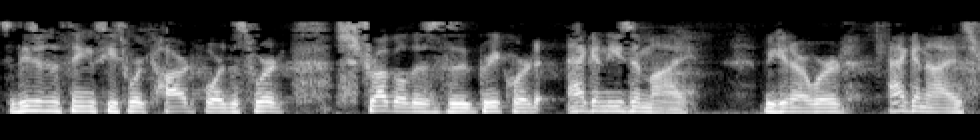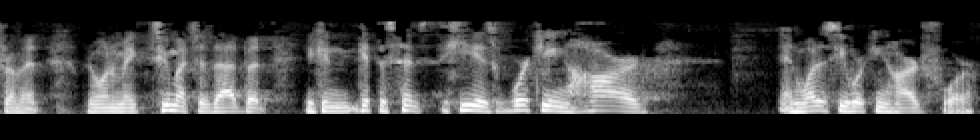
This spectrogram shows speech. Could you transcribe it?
So these are the things he's worked hard for. This word struggled is the Greek word agonizomai, we get our word agonize from it. We don't want to make too much of that, but you can get the sense that he is working hard. And what is he working hard for?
